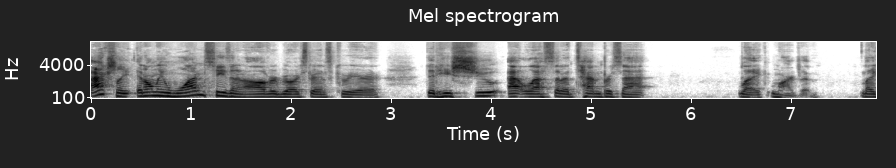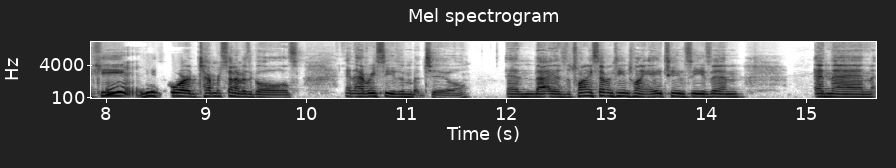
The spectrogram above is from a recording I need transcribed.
Actually, in only one season in Oliver Bjorkstrand's career did he shoot at less than a ten percent like margin. Like he mm. he scored ten percent of his goals in every season but two and that is the 2017-2018 season, and then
